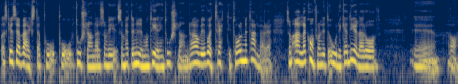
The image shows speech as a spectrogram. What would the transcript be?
vad ska jag säga, verkstad på, på Torslanda som, vi, som hette Ny Montering Torslanda och vi var ett 30-tal metallare som alla kom från lite olika delar av eh, ja,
